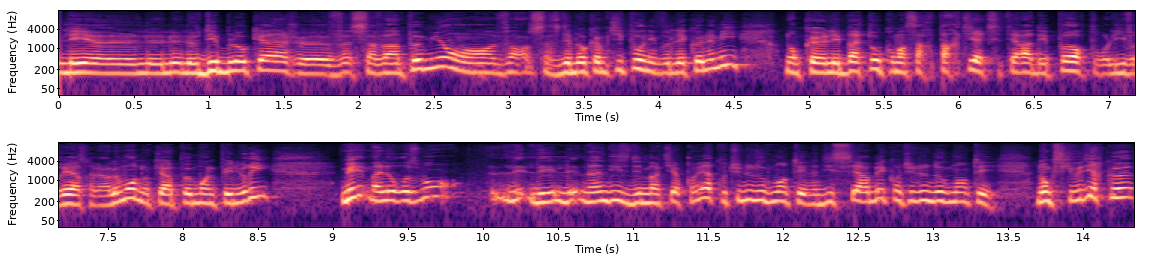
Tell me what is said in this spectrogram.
euh, le, déblocage, euh, ça va un peu mieux, ça se débloque un petit peu au niveau de l'économie, donc les bateaux commencent à repartir, etc., des ports pour livrer à travers le monde, donc il y a un peu moins de pénurie. Mais malheureusement, l'indice des matières premières continue d'augmenter, l'indice CRB continue d'augmenter. Donc ce qui veut dire qu'il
